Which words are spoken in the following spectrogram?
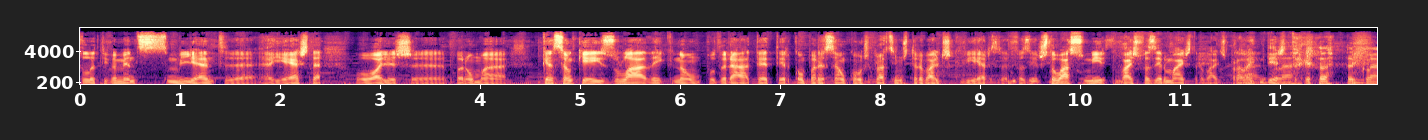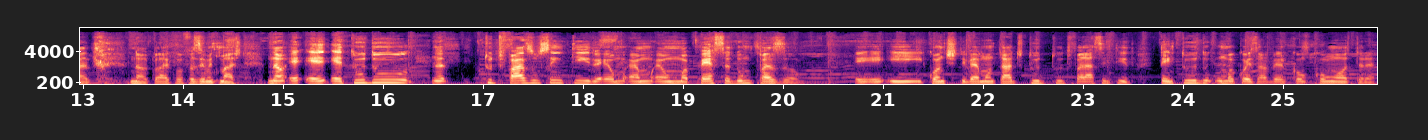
relativamente semelhante a, a esta? Ou olhas eh, para uma canção que é isolada e que não poderá até ter comparação com os próximos trabalhos que vieres a fazer? Estou a assumir que vais fazer mais trabalhos para além deste. Claro, claro, claro. Não, claro que vou fazer muito mais. Não, é, é, é tudo. Tudo faz um sentido. É uma, é uma- é peça de um puzzle. E, e- e quando estiver montado, tudo, tudo fará sentido. Tem tudo uma coisa a ver com, com outra.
